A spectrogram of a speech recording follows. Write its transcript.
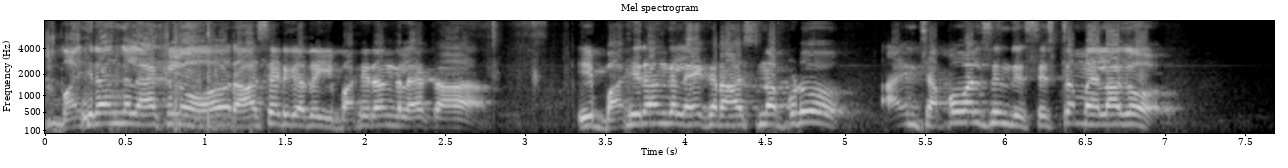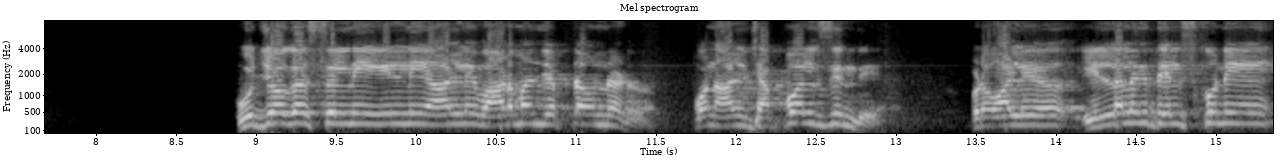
బహిరంగ లేఖలో రాశాడు కదా ఈ బహిరంగ లేఖ. ఈ బహిరంగ లేఖ రాసినప్పుడు ఆయన చెప్పవలసింది సిస్టమ్ ఎలాగో? ఉద్యోగస్తుల్ని వీళ్ళని వాళ్ళని వాడమని చెప్తా ఉన్నాడు. పోనీ వాళ్ళని చెప్పవలసింది. ఇప్పుడు వాళ్ళు ఇళ్ళకి తెలుసుకుని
